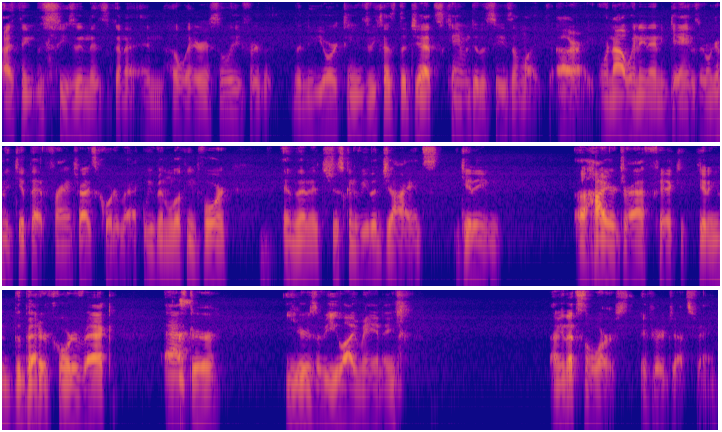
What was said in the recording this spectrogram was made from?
I think the season is going to end hilariously for the, the New York teams because the Jets came into the season like, all right, we're not winning any games, and we're going to get that franchise quarterback we've been looking for, and then it's just going to be the Giants getting a higher draft pick, getting the better quarterback after years of Eli Manning. I mean, that's the worst if you're a Jets fan.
